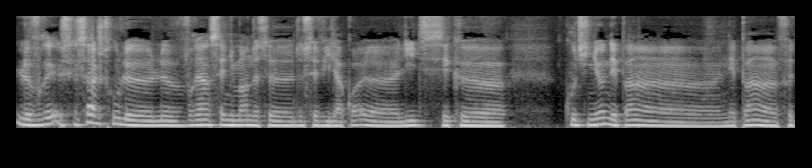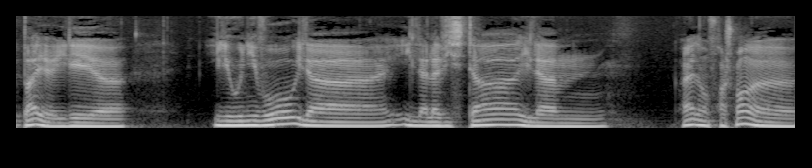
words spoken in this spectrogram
le, vrai, c'est ça, je trouve le, vrai enseignement de ce de ce Villa quoi. Euh, Leeds, c'est que Coutinho n'est pas un, n'est pas un feu de paille. Il est euh, il est au niveau, il a il a la vista, il a ouais donc franchement euh,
